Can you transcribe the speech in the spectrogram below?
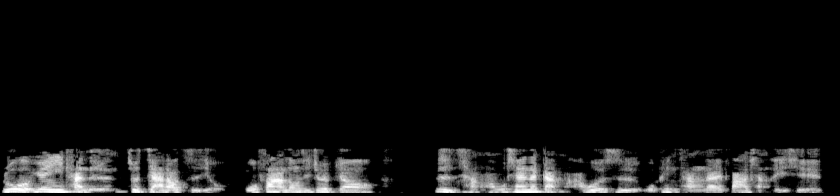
如果愿意看的人就加到自由，我发的东西就会比较日常啊，我现在在干嘛，或者是我平常在发想的一些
